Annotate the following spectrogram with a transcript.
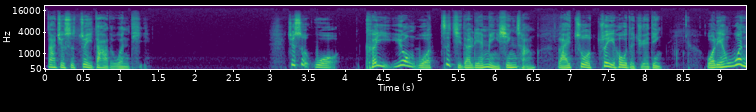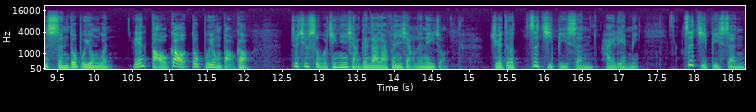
那就是最大的问题。就是我可以用我自己的怜悯心肠来做最后的决定，我连问神都不用问，连祷告都不用祷告。这就是我今天想跟大家分享的那种，觉得自己比神还怜悯。自己比神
